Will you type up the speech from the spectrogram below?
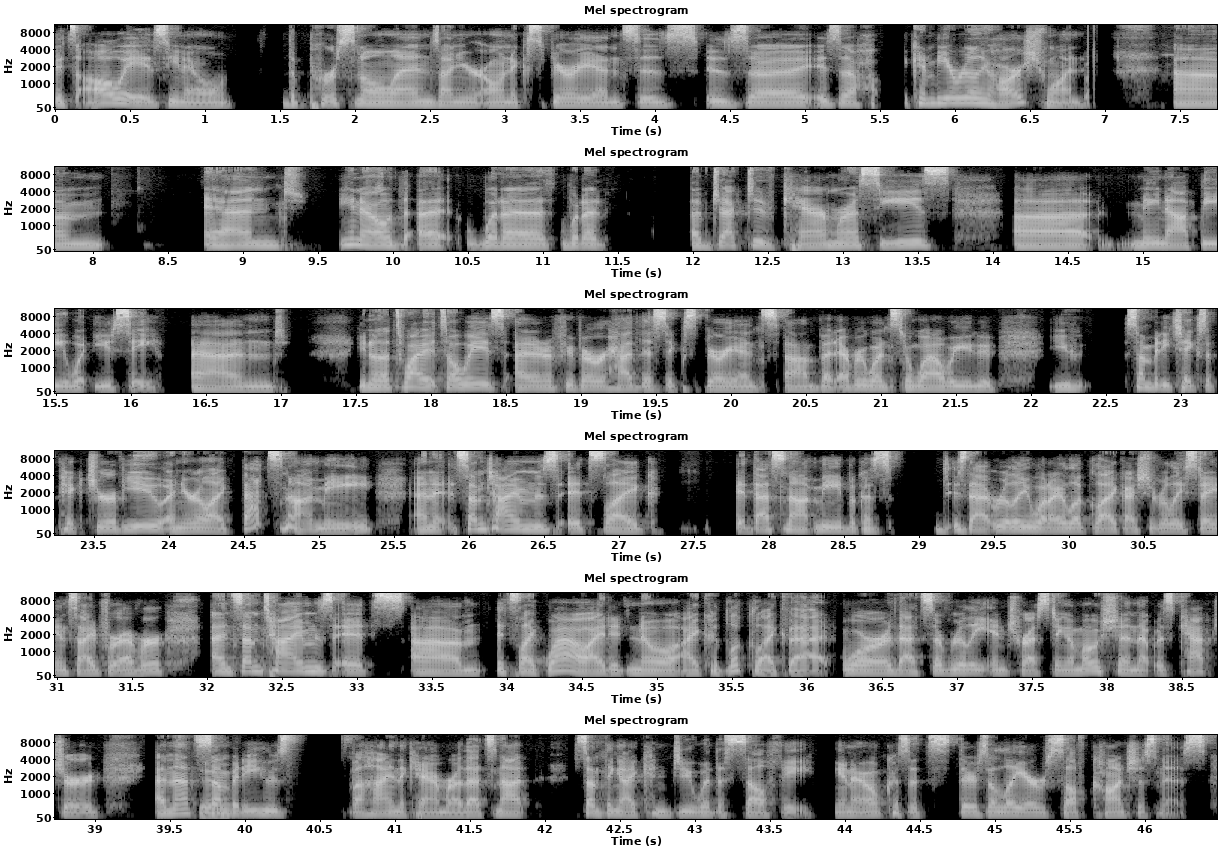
it's always you know the personal lens on your own experience is is a is a can be a really harsh one um and you know uh, what a what a objective camera sees uh, may not be what you see. And you know that's why it's always I don't know if you've ever had this experience, uh, but every once in a while where you you somebody takes a picture of you and you're like that's not me, and it, sometimes it's like that's not me because is that really what I look like? I should really stay inside forever. And sometimes it's um it's like, wow, I didn't know I could look like that. Or that's a really interesting emotion that was captured. And that's yeah. somebody who's behind the camera. That's not something I can do with a selfie, you know, because it's there's a layer of self-consciousness.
